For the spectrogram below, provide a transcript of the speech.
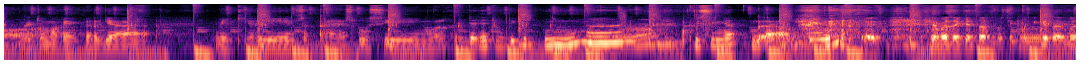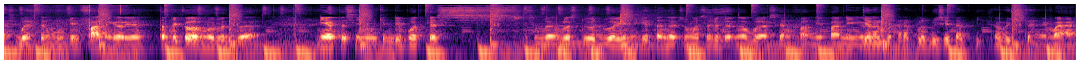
Oh. nggak cuma kayak kerja mikirin stres pusing. Walau kerjanya cuma bikin minuman. Hmm. pusingnya minta ampun. Daripada kita pusing mending kita bahas-bahas yang mungkin fun kali ya. Tapi kalau menurut gua niatnya sih mungkin di podcast 1922 ini kita nggak cuma sekedar ngebahas yang funny-funny kali. jangan berharap lebih sih tapi sama kita. Memang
